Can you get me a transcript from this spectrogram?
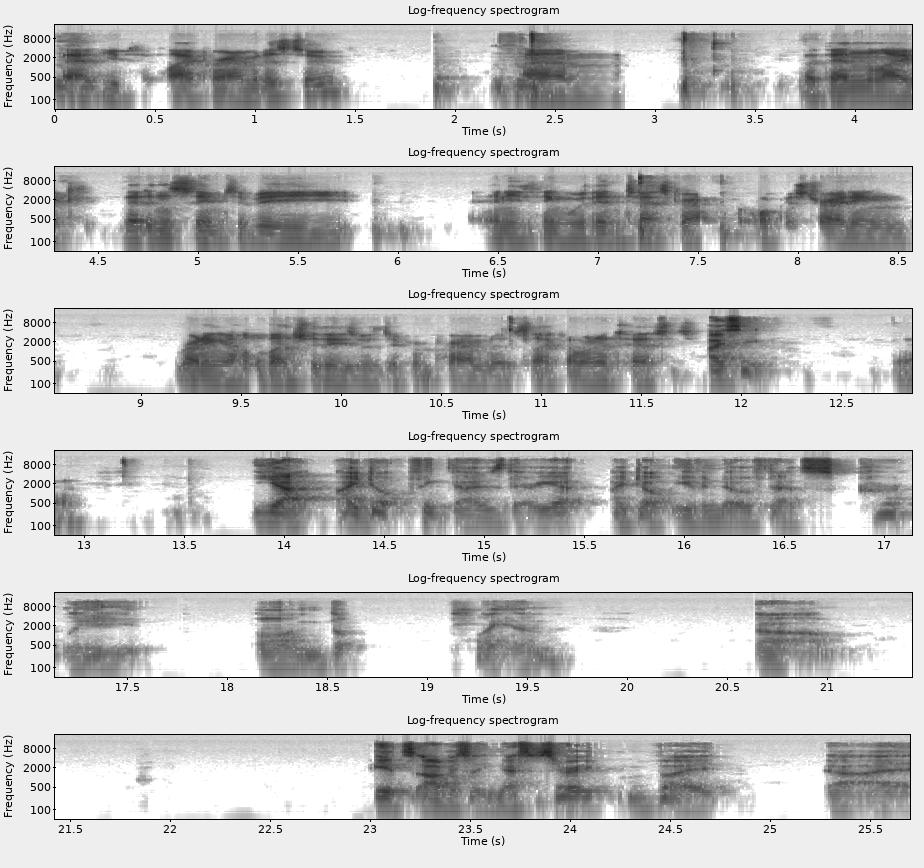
that mm-hmm. you supply parameters to. Mm-hmm. Um, but then like there didn't seem to be anything within testground for orchestrating running a whole bunch of these with different parameters. Like I want to test. I see. Yeah. Yeah, I don't think that is there yet. I don't even know if that's currently on the plan. Um, it's obviously necessary, but uh,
